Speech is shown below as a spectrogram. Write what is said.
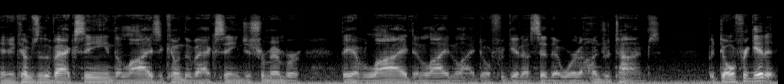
and it comes to the vaccine, the lies that come to the vaccine. Just remember, they have lied and lied and lied. Don't forget, I said that word a hundred times, but don't forget it.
